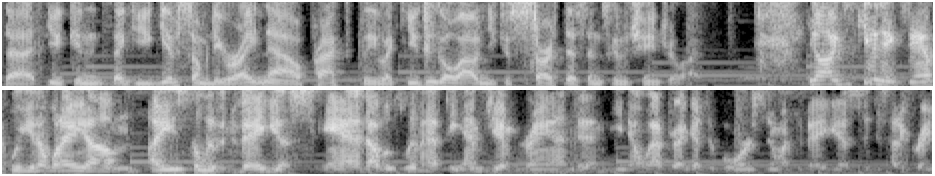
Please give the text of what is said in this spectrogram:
that you can like you give somebody right now practically like you can go out and you can start this and it's going to change your life. You know, I just give you an example. You know, when I um, I used to live in Vegas, and I was living at the MGM Grand, and you know, after I got divorced and went to Vegas, and just had a great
